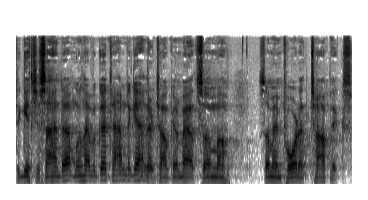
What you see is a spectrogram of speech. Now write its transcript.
to get you signed up. We'll have a good time together talking about some, uh, some important topics.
